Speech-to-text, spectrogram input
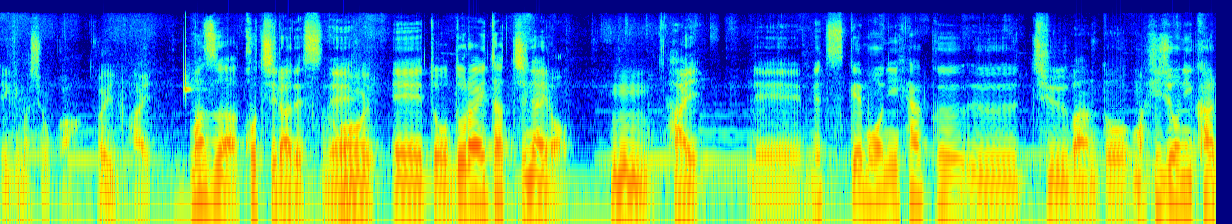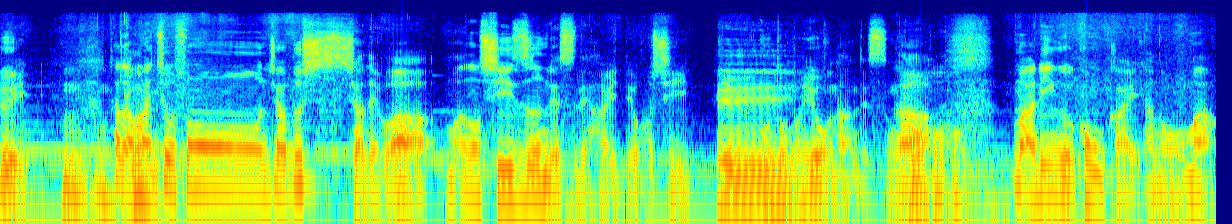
行きましょうか。はい。はい、まずはこちらですね、はい。えっ、とドライタッチナイロン。うん。はい。で目付けも200中盤と、まあ、非常に軽い。うんうんただまあ一応応そのジャブ社では、まあ、あのシーズンレスで履いてほしいということのようなんですが、まあ、リング今回あの、ま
